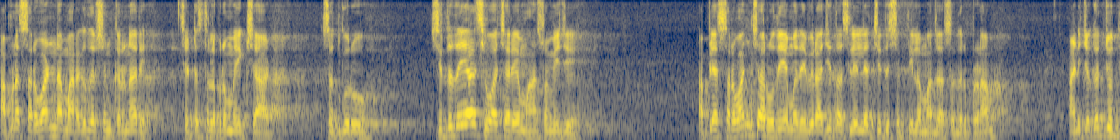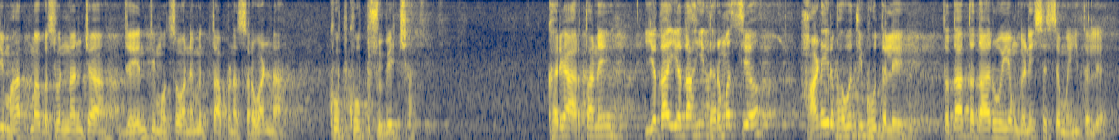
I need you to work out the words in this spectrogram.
आपणा सर्वांना मार्गदर्शन करणारे चटस्थल ब्रह्म एकशे आठ सद्गुरू सिद्धदयाळ शिवाचार्य महास्वामीजी आपल्या सर्वांच्या हृदयामध्ये विराजित असलेल्या चिदशक्तीला माझा सदर प्रणाम. आणि जगज्योती महात्मा बसवण्णांच्या जयंती महोत्सवानिमित्त आपणा सर्वांना खूप खूप शुभेच्छा. खऱ्या अर्थाने यदा यदा ही धर्मस्य हानिर्भवती भूतले तदा तदा रोयम गणेशस्य महितले.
